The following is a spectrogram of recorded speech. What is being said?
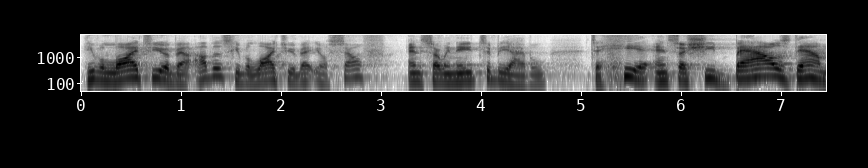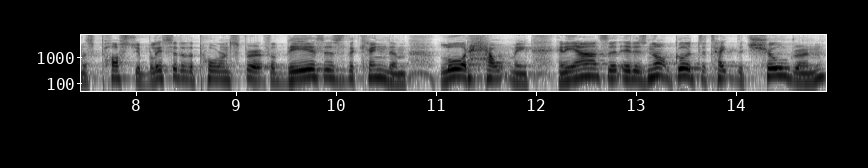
He will lie to you about others. He will lie to you about yourself. And so we need to be able to hear. And so she bows down this posture Blessed are the poor in spirit, for theirs is the kingdom. Lord, help me. And he answered, It is not good to take the children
